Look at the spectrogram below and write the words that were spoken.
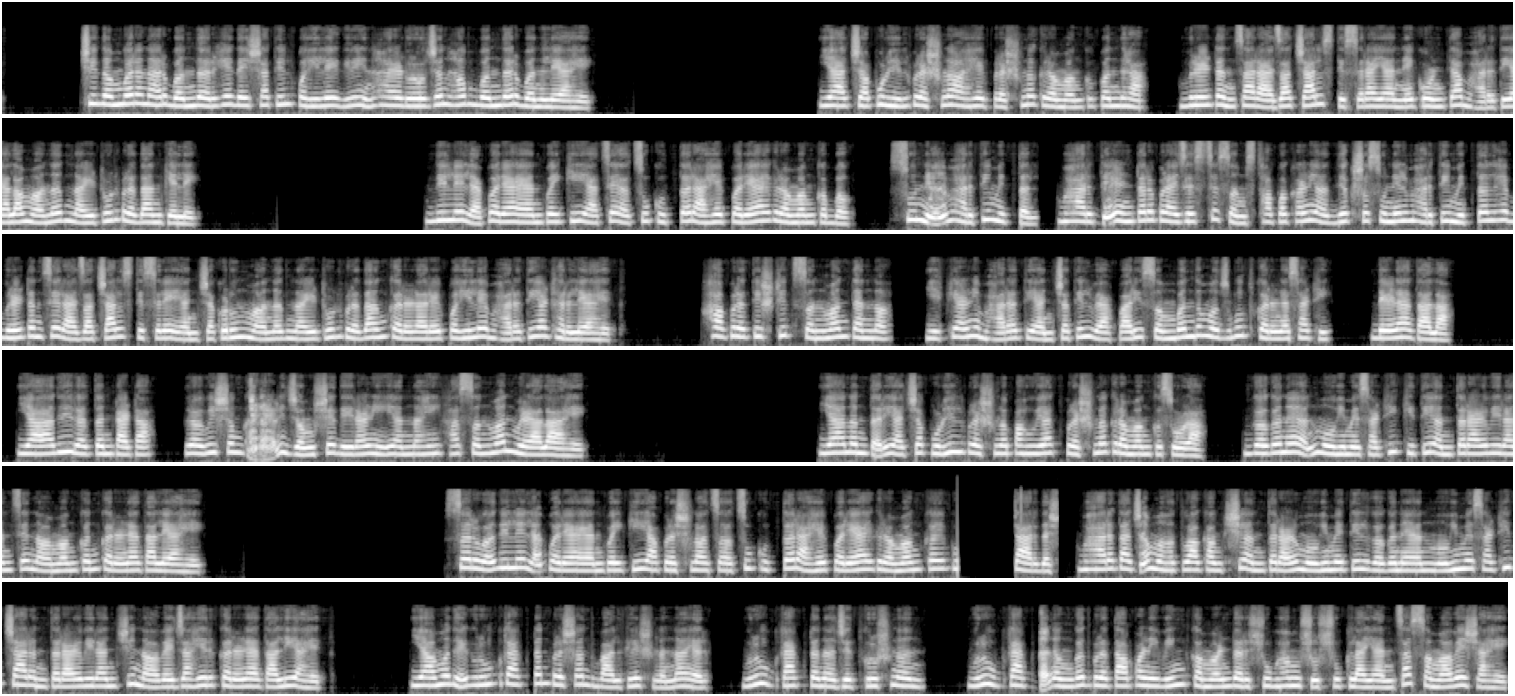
चिदंबरनार बंदर हे देशातील पहिले ग्रीन हायड्रोजन हब बंदर बनले आहे. याच्या पुढील प्रश्न आहे. प्रश्न क्रमांक पंधरा. ब्रिटनचा राजा चार्ल्स तिसरा याने कोणत्या भारतीयाला मानद नाईटहूड प्रदान केले? दिलेल्या पर्यायांपैकी याचे अचूक उत्तर आहे. पर्याय क्रमांक ब. सुनील भारती मित्तल. भारती एंटरप्राइजेसचे संस्थापक आणि अध्यक्ष सुनील भारती मित्तल हे ब्रिटनचे राजा चार्ल्स तिसरे यांच्याकडून मानद नाईटहूड प्रदान करणारे पहिले भारतीय ठरले आहेत. हा प्रतिष्ठित सन्मान त्यांना येके आणि भारत यांच्यातील व्यापारी संबंध मजबूत करण्यासाठी देण्यात आला. याआधी रतन टाटा रविशंकर आणि जमशेद इराणी यांनाही हा सन्मान मिळाला आहे. यानंतर याच्या पुढील प्रश्न पाहूयात. प्रश्न क्रमांक सोळा. गगनयान मोहिमेसाठी किती अंतराळवीरांचे नामांकन करण्यात आले आहे? सर्व दिलेल्या पर्यायांपैकी या प्रश्नाचं अचूक उत्तर आहे. पर्याय क्रमांक चार दश भारताच्या महत्वाकांक्षी अंतराळ मोहिमेतील गगनयान मोहिमेसाठी चार अंतराळवीरांची नावे जाहीर करण्यात आली आहेत. यामध्ये group captain Prashanth Balakrishnan Nair group captain Ajit Krishnan group captain Angad Pratap आणि विंग कमांडर शुभांशु शुक्ला यांचा समावेश आहे.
